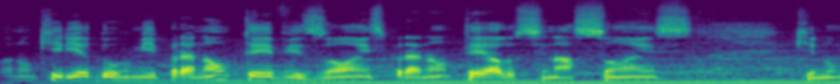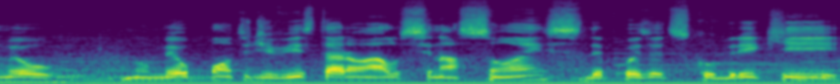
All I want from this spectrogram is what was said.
eu não queria dormir para não ter visões, para não ter alucinações, que no meu, no meu ponto de vista eram alucinações. Depois eu descobri que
